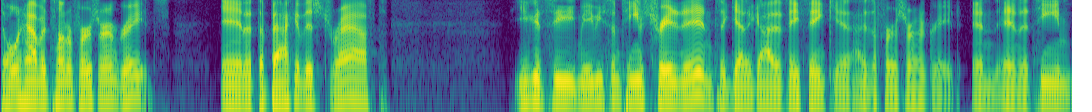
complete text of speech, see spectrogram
don't have a ton of first round grades. And at the back of this draft, you could see maybe some teams traded in to get a guy that they think eh, has a first round grade, and and a team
